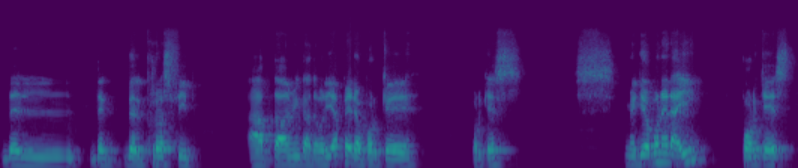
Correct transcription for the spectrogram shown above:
del CrossFit adaptado a mi categoría, pero porque, porque es, me quiero poner ahí porque es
